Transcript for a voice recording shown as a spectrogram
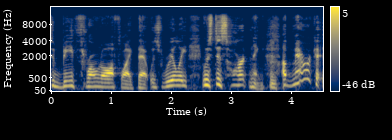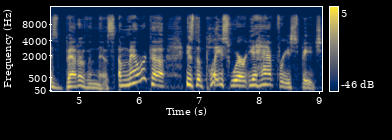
to be thrown off like that was really it was disheartening. Mm. America is better than this. America is the place where you have free speech.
